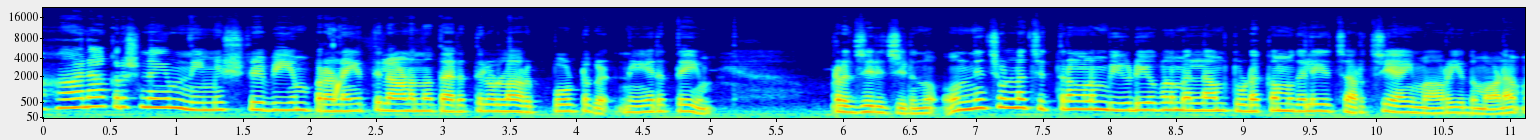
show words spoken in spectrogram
അഹാന കൃഷ്ണയും നിമിഷ് രവിയും പ്രണയത്തിലാണെന്ന തരത്തിലുള്ള റിപ്പോർട്ടുകൾ നേരത്തെയും പ്രചരിച്ചിരുന്നു. ഒന്നിച്ചുള്ള ചിത്രങ്ങളും വീഡിയോകളുമെല്ലാം തുടക്കം മുതലേ ചർച്ചയായി മാറിയതുമാണ്.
